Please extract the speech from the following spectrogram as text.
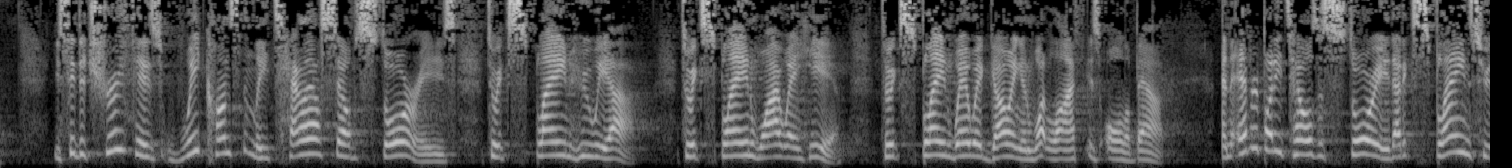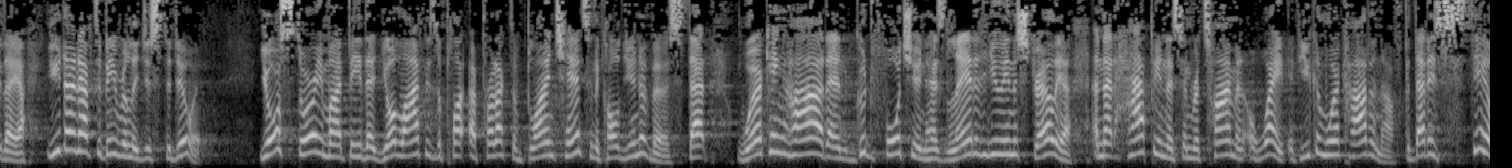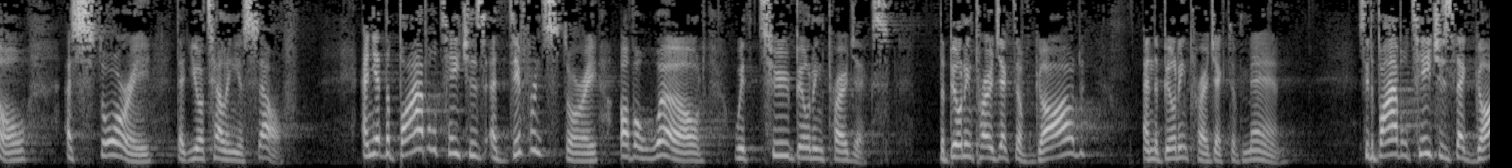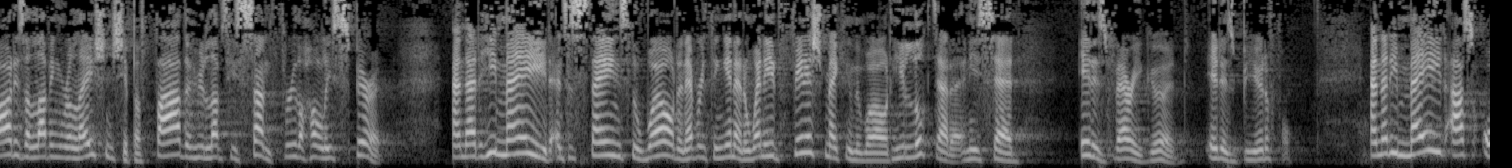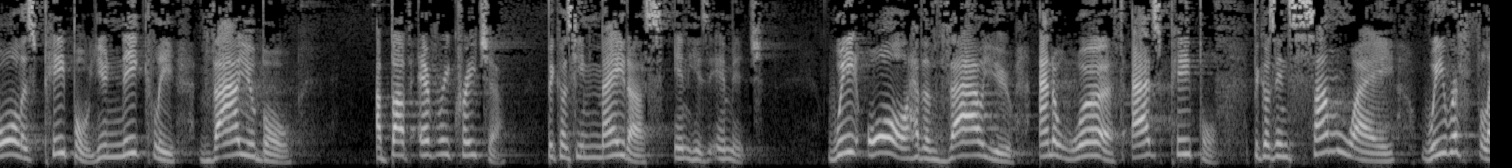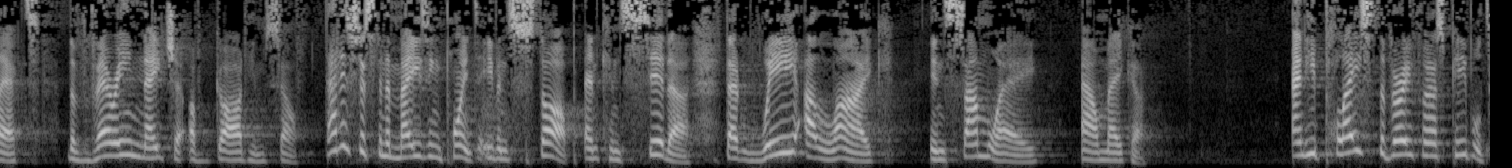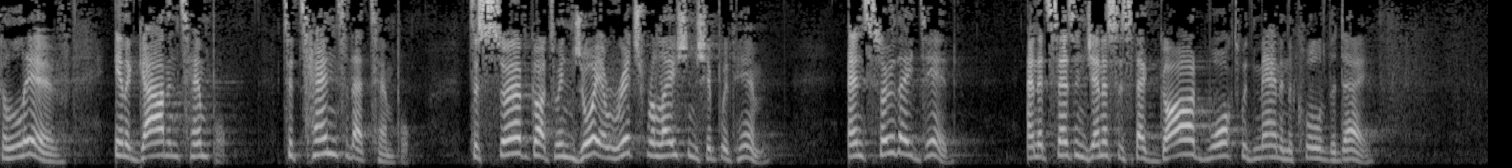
You see, the truth is we constantly tell ourselves stories to explain who we are, to explain why we're here, to explain where we're going and what life is all about. And everybody tells a story that explains who they are. You don't have to be religious to do it. Your story might be that your life is a, pl- a, product of blind chance in a cold universe, that working hard and good fortune has landed you in Australia, and that happiness and retirement await if you can work hard enough. But that is still a story that you're telling yourself. And yet the Bible teaches a different story of a world with two building projects. The building project of God and the building project of man. See, the Bible teaches that God is a loving relationship, a father who loves his son through the Holy Spirit. And that he made and sustains the world and everything in it. And when he had finished making the world, he looked at it and he said, it is very good. It is beautiful. And that he made us all as people uniquely valuable above every creature because he made us in his image. We all have a value and a worth as people because in some way we reflect the very nature of God himself. That is just an amazing point to even stop and consider that we are like, in some way, our maker. And he placed the very first people to live in a garden temple, to tend to that temple, to serve God, to enjoy a rich relationship with him. And so they did. And it says in Genesis that God walked with man in the cool of the day.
